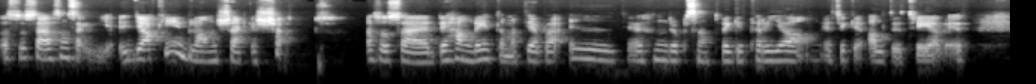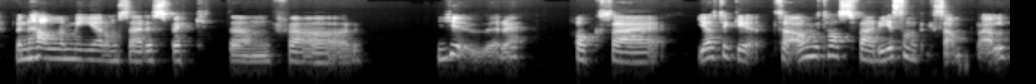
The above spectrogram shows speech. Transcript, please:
Alltså så här, som sagt, jag kan ju ibland käka kött. Alltså så här, det handlar inte om att jag bara Ej, jag är 100% vegetarian. Jag tycker allt är trevligt. Men det handlar mer om så här, respekten för djur. Och så här, jag tycker, så här, om vi tar Sverige som ett exempel.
